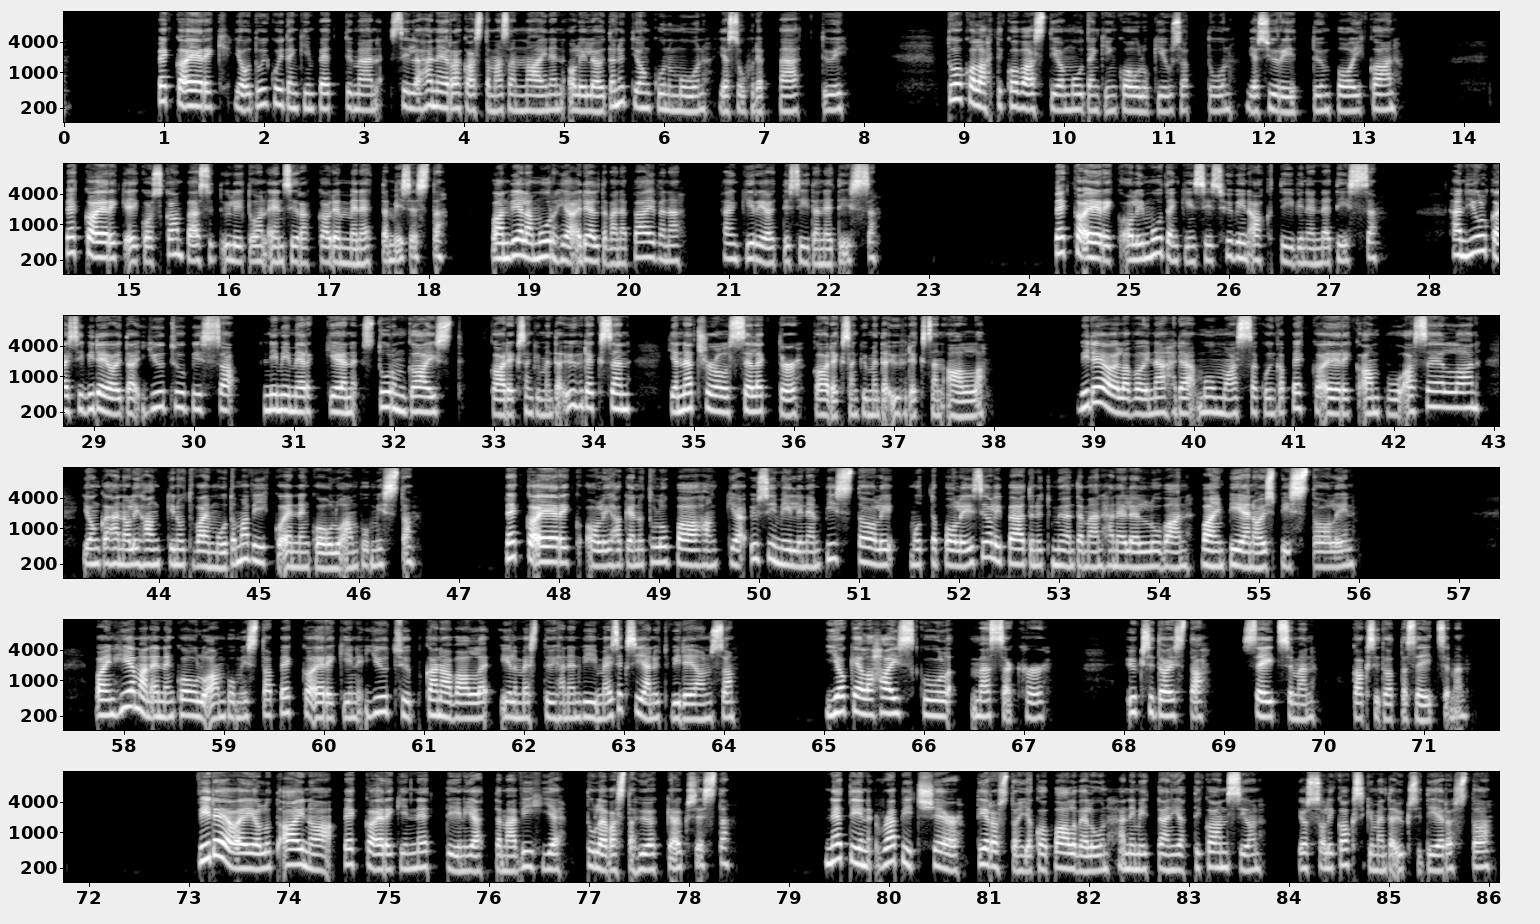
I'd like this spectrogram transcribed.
Pekka Erik joutui kuitenkin pettymään, sillä hänen rakastamansa nainen oli löytänyt jonkun muun ja suhde päättyi. Tuo kolahti kovasti jo muutenkin koulukiusattuun ja syrjittyyn poikaan. Pekka Erik ei koskaan päässyt yli tuon ensirakkauden menettämisestä, vaan vielä murhia edeltävänä päivänä hän kirjoitti siitä netissä. Pekka Erik oli muutenkin siis hyvin aktiivinen netissä. Hän julkaisi videoita YouTubessa nimimerkkien Sturmgeist 89 ja Natural Selector 89 alla. Videoilla voi nähdä muun muassa, kuinka Pekka Erik ampuu aseellaan, jonka hän oli hankkinut vain muutama viikko ennen kouluampumista. Pekka Erik oli hakenut lupaa hankkia ysimillinen pistooli, mutta poliisi oli päätynyt myöntämään hänelle luvan vain pienoispistooliin. Vain hieman ennen kouluampumista Pekka Erikin YouTube-kanavalle ilmestyi hänen viimeiseksi jäänyt videonsa Jokela High School Massacre 11.7.2007. Video ei ollut ainoa Pekka Erikin nettiin jättämä vihje tulevasta hyökkäyksestä. Netin Rapid Share tiedostonjakopalveluun hän nimittäin jätti kansion, jossa oli 21 tiedostoa.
